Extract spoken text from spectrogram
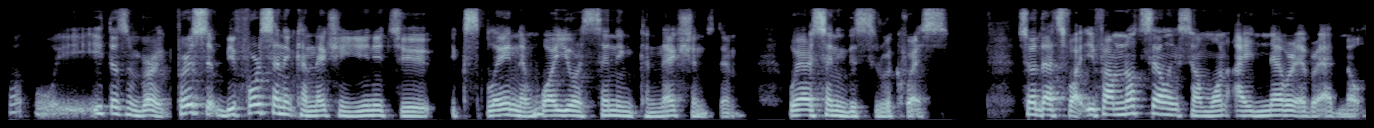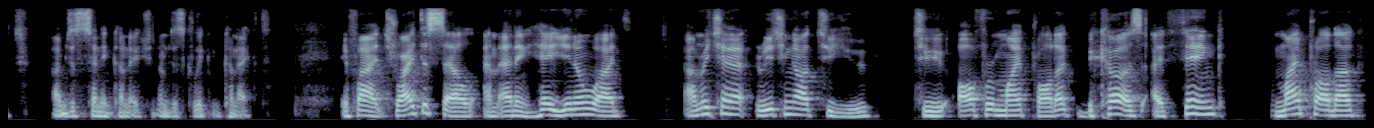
Well, it doesn't work. First, before sending connection, you need to explain them why you are sending connections them. We are sending this request so that's why if I'm not selling someone, I never ever add note. I'm just sending connection. I'm just clicking connect. If I try to sell, I'm adding, hey, you know what? I'm reaching reaching out to you to offer my product because I think my product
